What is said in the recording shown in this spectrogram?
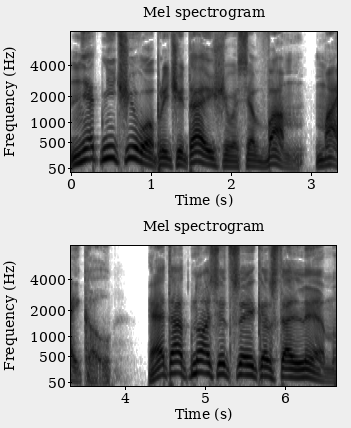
нет ничего причитающегося вам, Майкл. Это относится и к остальным».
